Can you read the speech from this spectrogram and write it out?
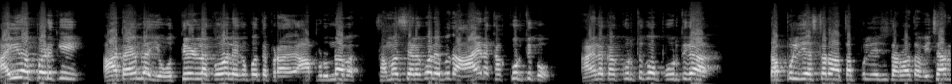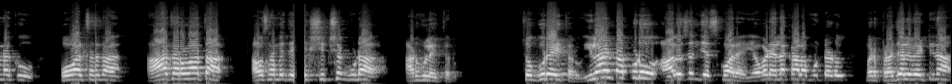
అయినప్పటికీ ఆ టైంలో ఈ ఒత్తిళ్ళకో లేకపోతే అప్పుడున్న సమస్యలకో లేకపోతే ఆయన కక్కుర్తికో ఆయన కక్కుర్తికో పూర్తిగా తప్పులు చేస్తారు. ఆ తప్పులు చేసిన తర్వాత విచారణకు పోవాల్సిన ఆ తర్వాత అవసరమైతే శిక్షకు కూడా అర్హులైతారు. సో గురవుతారు ఇలాంటప్పుడు ఆలోచన చేసుకోవాలి. ఎవడు ఎలకాలం ఉంటాడు? మరి ప్రజలు పెట్టిన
